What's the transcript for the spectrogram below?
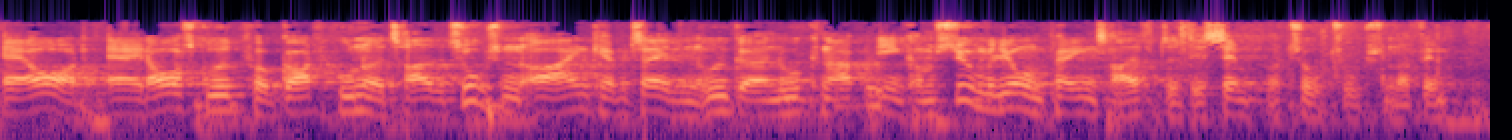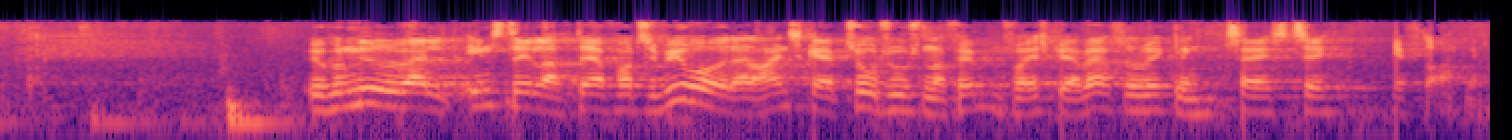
af året er et overskud på godt 130.000, og egenkapitalen udgør nu knap 1,7 millioner per 31. december 2015. Økonomiudvalget indstiller derfor til byrådet, at regnskab 2015 for Esbjerg Erhvervsudvikling tages til efterretning.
